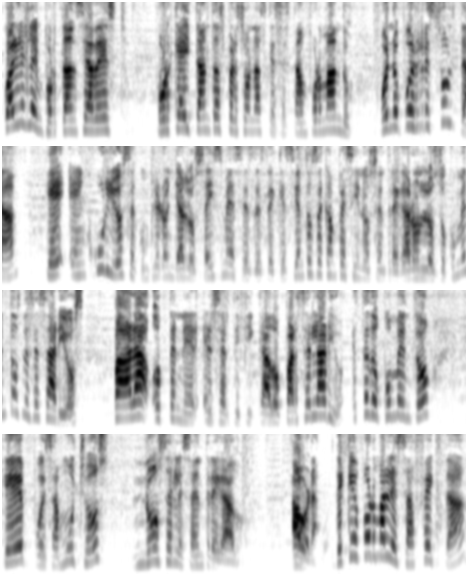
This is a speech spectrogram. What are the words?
¿cuál es la importancia de esto? ¿Por qué hay tantas personas que se están formando? Bueno, pues resulta que en julio se cumplieron ya los seis meses desde que cientos de campesinos entregaron los documentos necesarios para obtener el certificado parcelario. Este documento que pues a muchos no se les ha entregado. Ahora, ¿de qué forma les afecta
